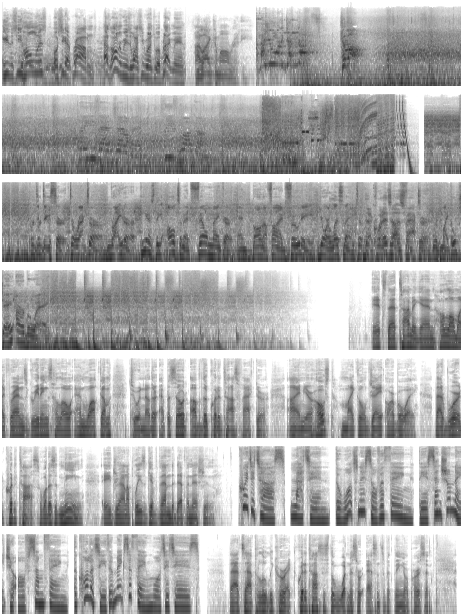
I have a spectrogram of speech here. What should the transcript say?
Either she homeless or she got problems. That's the only reason why she run to a black man. I like him already. Now you want to get nuts? Come on! Ladies and gentlemen, please welcome. Producer, director, writer. He is the ultimate filmmaker and bona fide foodie. You're listening to The Quidditas Factor with Michael J. Arbouet. It's that time again. Hello, my friends. Greetings, hello, and welcome to another episode of The Quidditas Factor. I'm your host, Michael J. Arbouet. That word, quidditas, what does it mean? Adriana, please give them the definition. Quidditas, Latin, the whatness of a thing, the essential nature of something, the quality that makes a thing what it is. That's absolutely correct. Quidditas is the whatness or essence of a thing or person.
